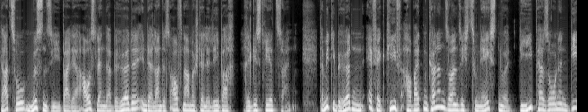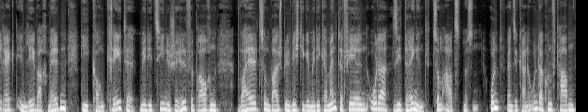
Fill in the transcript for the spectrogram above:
Dazu müssen sie bei der Ausländerbehörde in der Landesaufnahmestelle Lebach registriert sein. Damit die Behörden effektiv arbeiten können, sollen sich zunächst nur die Personen direkt in Lebach melden, die konkrete medizinische Hilfe brauchen, weil zum Beispiel wichtige Medikamente fehlen oder sie dringend zum Arzt müssen und wenn sie keine Unterkunft haben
